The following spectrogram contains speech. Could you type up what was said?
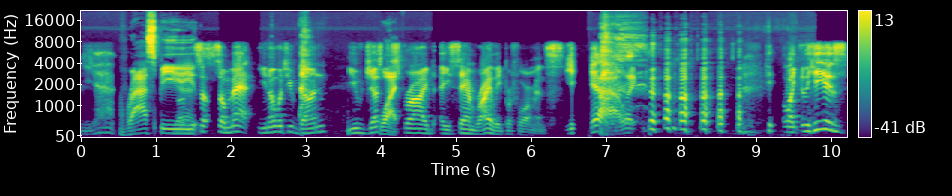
yeah. raspy. Yeah. So, so Matt, you know what you've done? You've just what? described a Sam Riley performance. Yeah, like, he, like he is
